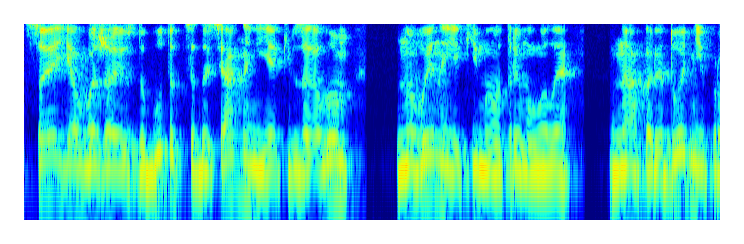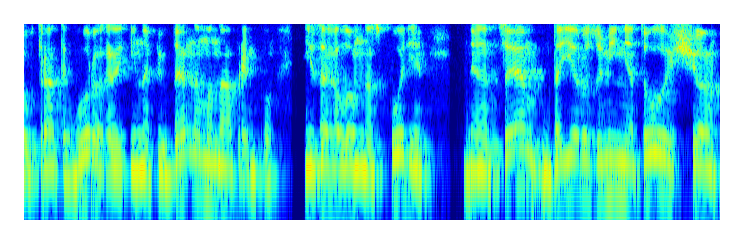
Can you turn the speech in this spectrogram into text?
це я вважаю здобуток, це досягнення, як і взагалом новини, які ми отримували напередодні про втрати ворога і на південному напрямку, і загалом на сході. Е, Це дає розуміння того, що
